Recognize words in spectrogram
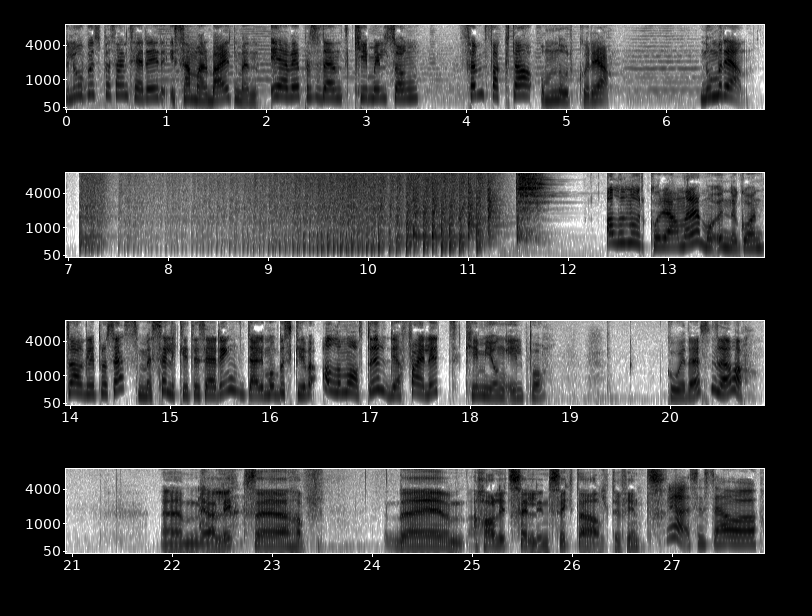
Globus presenterer i samarbeid med den evige president Kim Il-sung fem fakta om Nord-Korea. Nummer én. Alle nordkoreanere må undergå en daglig prosess med selvkritisering der de må beskrive alle måter de har feilet Kim Jong-il på. God idé, syns jeg, da. Um, ja, litt Uh, det, Ha litt selvinnsikt er alltid fint. Ja, jeg syns det. Og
